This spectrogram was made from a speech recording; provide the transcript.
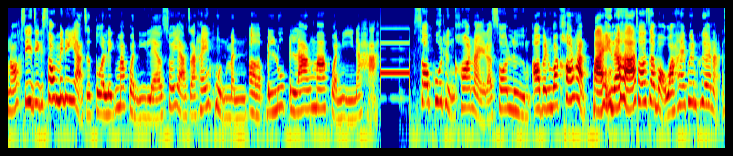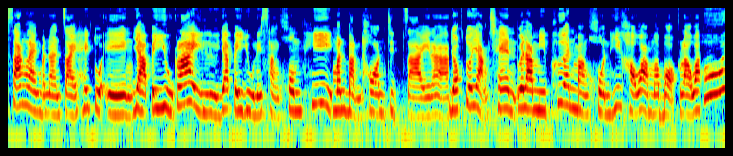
เนาะจริงๆโซ่ไม่ได้อยากจะตัวเล็กมากกว่านี้แล้วโซ่อยากจะให้หุ่นมันเออเป็นรูปเป็นร่างมากกว่านี้นะคะ โซ่พูดถึงข้อไหนแล้วโซ่ลืม เอาเป็นว่าข้อถัดไปนะคะ โซ่จะบอกว่าให้เพื่อนๆอะสร้างแรงบันดาลใจให้ตัวเอง อย่าไปอยู่ใกล้หรืออย่าไปอยู่ในสังคมที่มันบั่นทอนจิตใจนะคะ ยกตัวอย่างเช่น เวลามีเพื่อนบางคนที่เขาอะมาบอกเราว่าโอ้ย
